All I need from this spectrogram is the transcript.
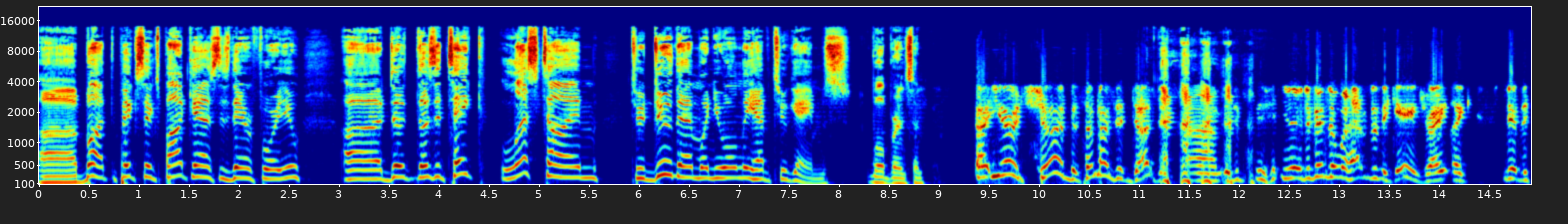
Uh, but the Pick Six podcast is there for you. Uh, do, does it take less time to do them when you only have two games, Will Brinson? Uh, you know, it should, but sometimes it doesn't. Um, it, you know, it depends on what happens in the games, right? Like, you know, the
